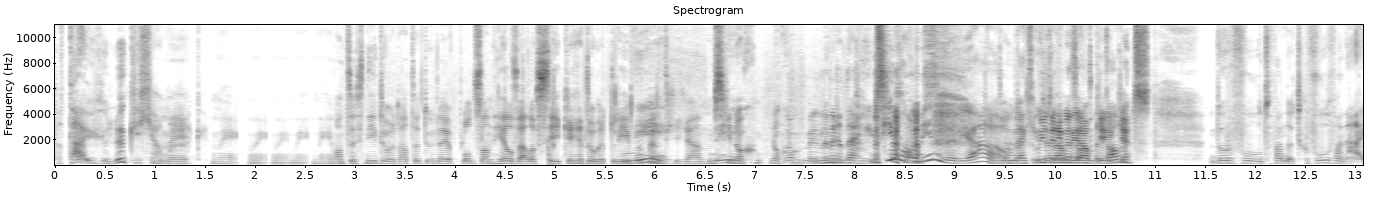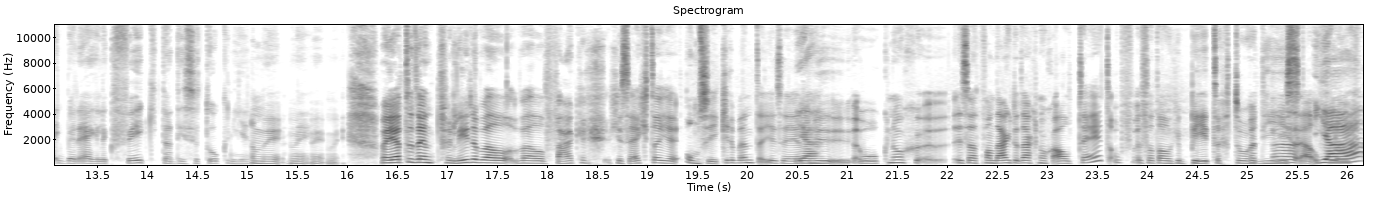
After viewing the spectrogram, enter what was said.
dat dat je gelukkig gaat nee, maken. Nee, nee, nee, nee, nee. Want het is niet door dat te doen dat je plots dan heel zelfzeker door het leven bent gegaan. Misschien nog, nog, minder, denk ik. Misschien nog minder, ja. Want omdat je er dan weer ambetant doorvoelt. Van het gevoel van, ah, ik ben eigenlijk fake, dat is het ook niet. Hè? Nee, nee, nee, nee, Maar je hebt het in het verleden wel, wel vaker gezegd dat je onzeker bent. Dat je zei het nu ook nog. Is dat vandaag de dag nog altijd? Of is dat al gebeterd door die uh? Ja,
